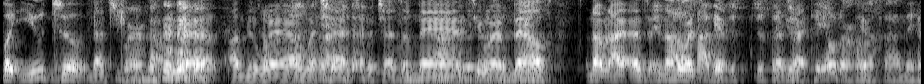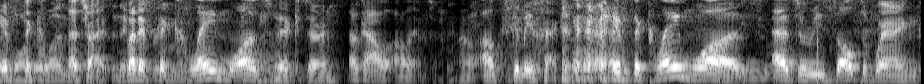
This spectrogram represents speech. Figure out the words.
but you too, that's true. wear a belt. You wear underwear, which has which has a band. You wear a belt. No, but I, in It's other words, if, just, just like that's you right. have peyote if, and they have if the longer ones. that's right. just an But if the claim was Victor, okay, I'll, I'll answer. I'll, I'll give me a second. if the claim was as a result of wearing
